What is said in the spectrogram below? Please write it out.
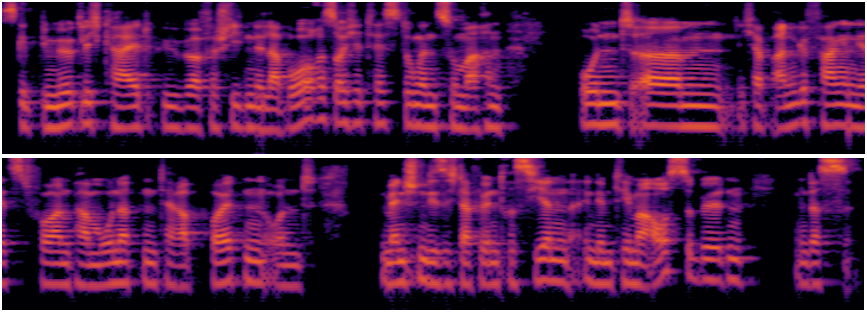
Es gibt die Möglichkeit, über verschiedene Labore solche Testungen zu machen. Und ähm, ich habe angefangen, jetzt vor ein paar Monaten Therapeuten und Menschen, die sich dafür interessieren, in dem Thema auszubilden. Und das,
